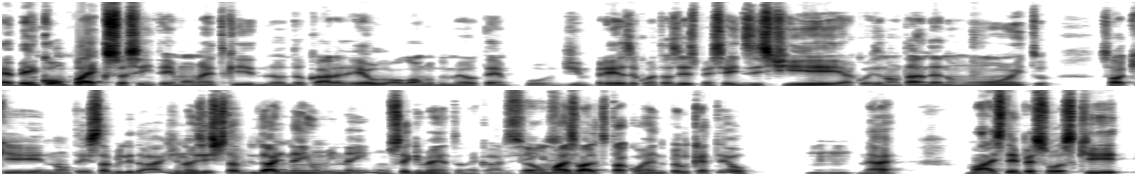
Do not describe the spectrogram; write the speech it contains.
é bem complexo, assim, tem momento que, do, do cara, eu, ao longo do meu tempo de empresa, quantas vezes pensei em desistir, a coisa não tá andando muito, só que não tem estabilidade, não existe estabilidade nenhuma em nenhum segmento, né, cara? Sim, Então, mais sim. vale tu estar correndo pelo que é teu Uhum. né? Mas tem pessoas que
